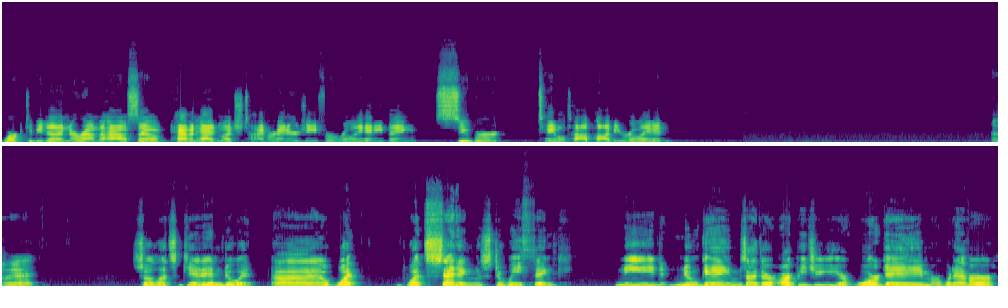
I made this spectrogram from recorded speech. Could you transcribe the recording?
work to be done around the house. So haven't had much time or energy for really anything super tabletop hobby related. All right. So let's get into it. Uh, what what settings do we think need new games, either RPG or war game or whatever?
